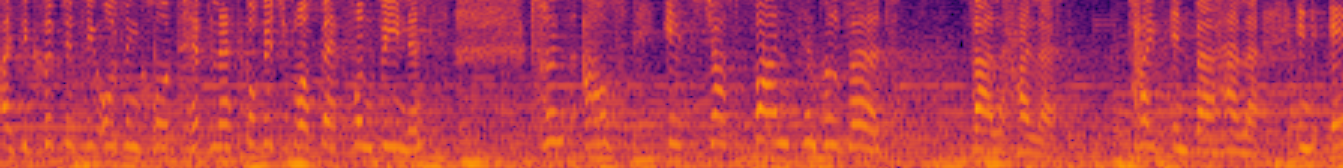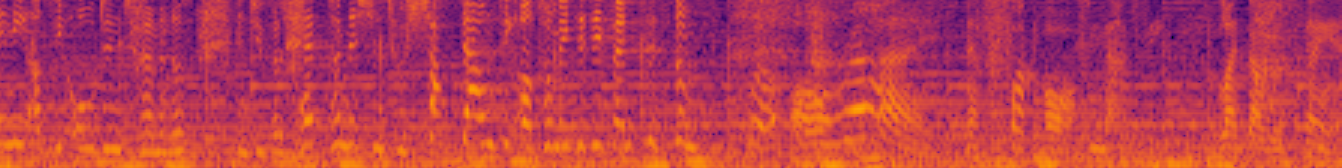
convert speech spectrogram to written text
I decrypted the Odin codes Herr Blazkowicz brought back from Venus. Turns out it's just one simple word. Valhalla. Type in Valhalla in any of the Odin terminals and you will have permission to shut down the automated defense systems. Well, all right. Now fuck off, Nazi. Like I was saying,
